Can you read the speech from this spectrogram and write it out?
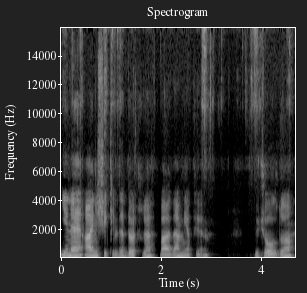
Yine aynı şekilde dörtlü badem yapıyorum. 3 oldu.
